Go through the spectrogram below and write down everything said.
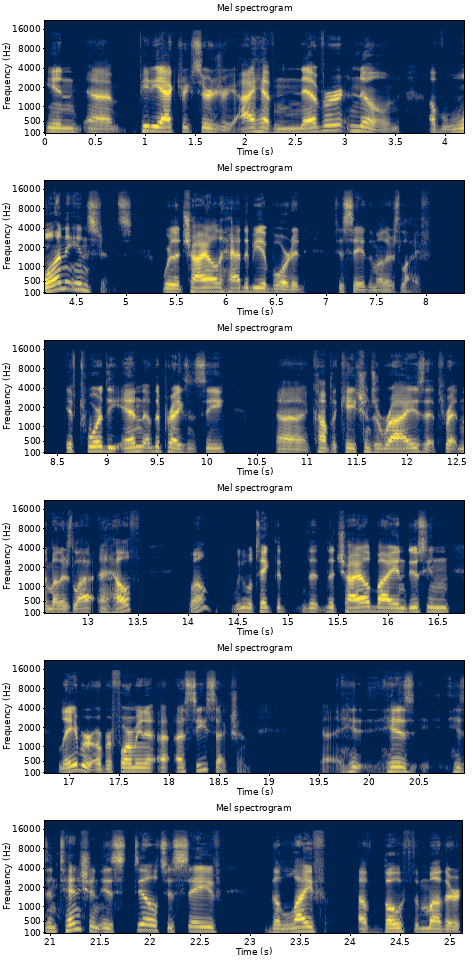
in uh, pediatric surgery, I have never known of one instance where the child had to be aborted to save the mother's life. If toward the end of the pregnancy, uh, complications arise that threaten the mother's li- health, well, we will take the, the, the, child by inducing labor or performing a, C-section. Uh, his, his his intention is still to save the life of both the mother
